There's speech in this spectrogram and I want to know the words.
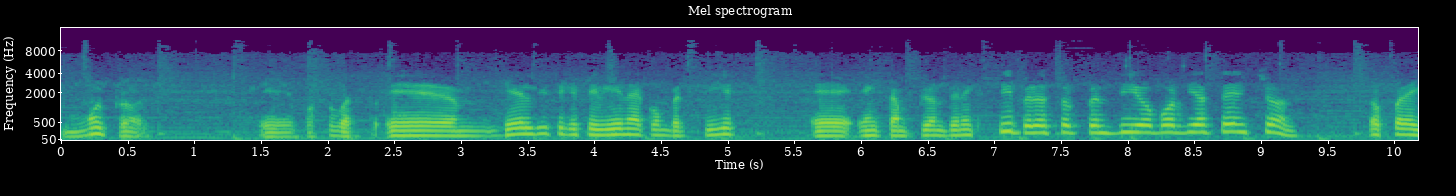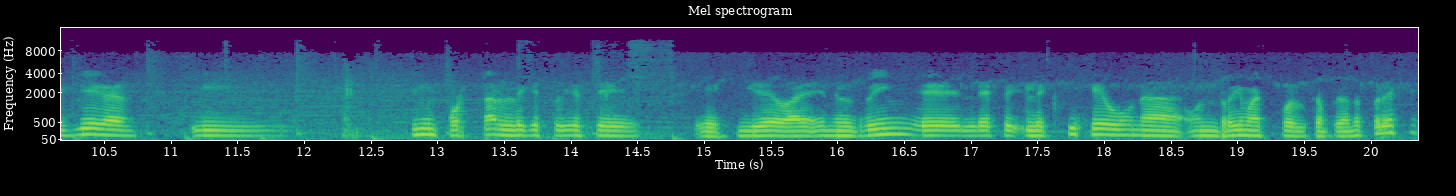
muy probable. Eh, por supuesto. Eh, él dice que se viene a convertir eh, en campeón de NXT, pero es sorprendido por The Ascension, los cuales llegan y sin importarle que estuviese eh, Hideo en el ring, eh, le, le exige una, un rematch por el campeonato de pareja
